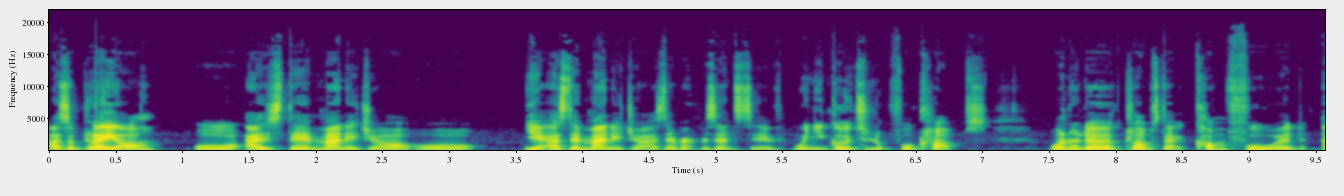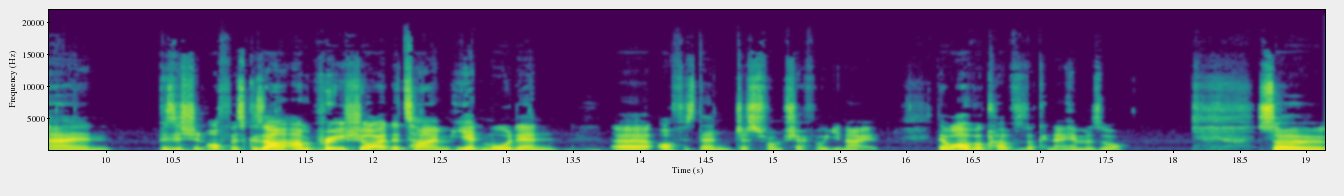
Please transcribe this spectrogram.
as a player or as their manager or yeah as their manager as their representative when you go to look for clubs one of the clubs that come forward and position offers because i'm pretty sure at the time he had more than uh, offers than just from sheffield united there were other clubs looking at him as well so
